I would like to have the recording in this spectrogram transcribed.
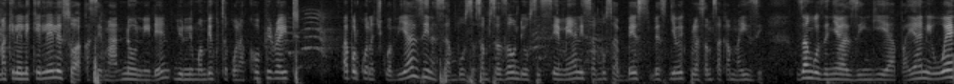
makelele kelele, so akasema no need. Juu nilimwambia kutakuwa na copyright hapo alikuwa anachukua viazi na sambusa. Sambusa zao ndio usiseme, yani sambusa best best. Sijawahi kula sambusa kama hizi zangu zenyewe haziingie hapa, yani we,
